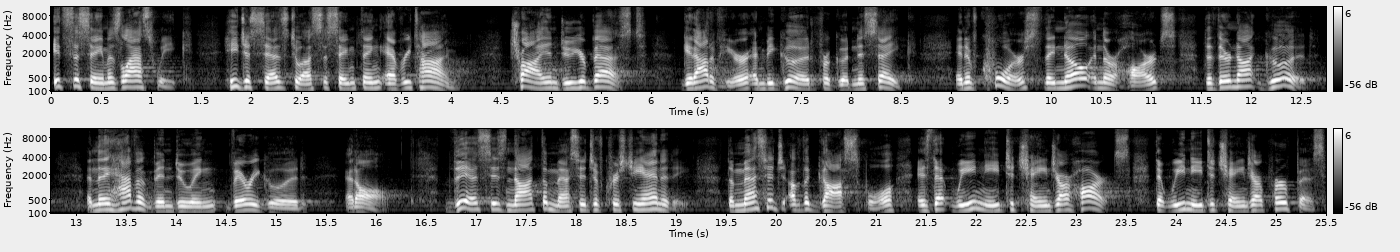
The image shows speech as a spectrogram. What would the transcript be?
It's the same as last week. He just says to us the same thing every time try and do your best. Get out of here and be good for goodness sake. And of course, they know in their hearts that they're not good and they haven't been doing very good at all. This is not the message of Christianity. The message of the gospel is that we need to change our hearts, that we need to change our purpose,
